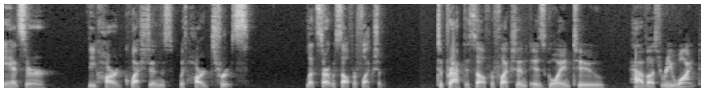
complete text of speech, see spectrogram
answer the hard questions with hard truths. Let's start with self reflection. To practice self reflection is going to have us rewind.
